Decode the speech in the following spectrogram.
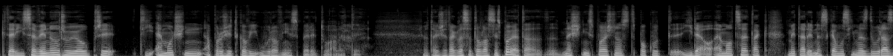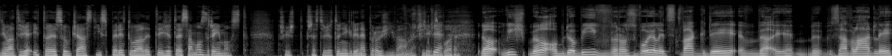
který se vynořují při té emoční a prožitkové úrovni spirituality. Takže takhle se to vlastně spojuje. Ta dnešní společnost, pokud jde o emoce, tak my tady dneska musíme zdůrazňovat, že i to je součástí spirituality, že to je samozřejmost, přestože to někdy neprožíváme Určitě. v těch zborech. No víš, bylo období v rozvoji lidstva, kdy zavládly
